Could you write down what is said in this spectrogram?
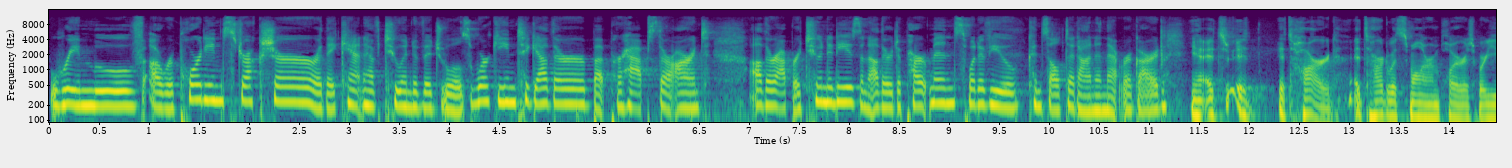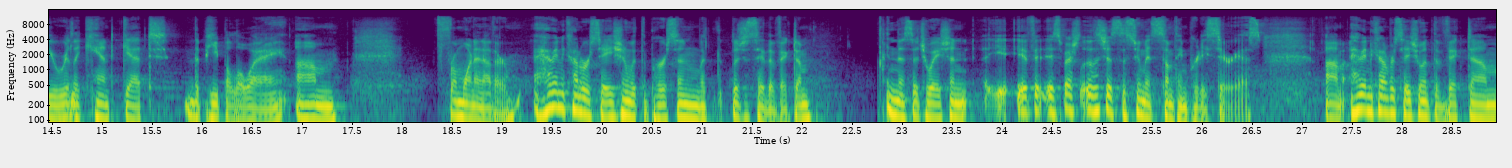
remove a reporting structure or they can't have two individuals working together, but perhaps there aren't other opportunities in other departments? What have you consulted on in that regard? Yeah, it's, it, it's hard. It's hard with smaller employers where you really can't get the people away um, from one another. Having a conversation with the person, with let's just say the victim in this situation, if it, especially let's just assume it's something pretty serious. Um, having a conversation with the victim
